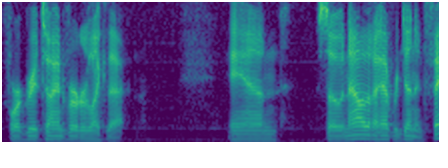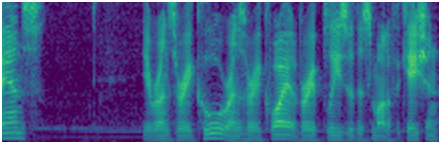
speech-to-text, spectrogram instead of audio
for a grid tie inverter like that. And so now that I have redundant fans, it runs very cool, runs very quiet, very pleased with this modification.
